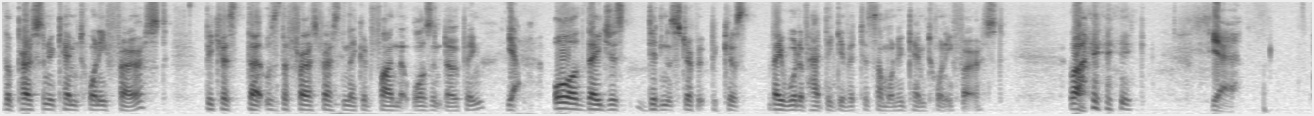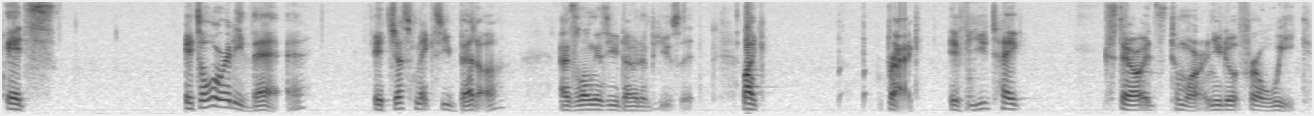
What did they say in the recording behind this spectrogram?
the person who came twenty first because that was the first person they could find that wasn't doping, Yeah, or they just didn't strip it because they would have had to give it to someone who came twenty first. Like, yeah, it's it's already there. It just makes you better as long as you don't abuse it. Like Bragg, if you take steroids tomorrow and you do it for a week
